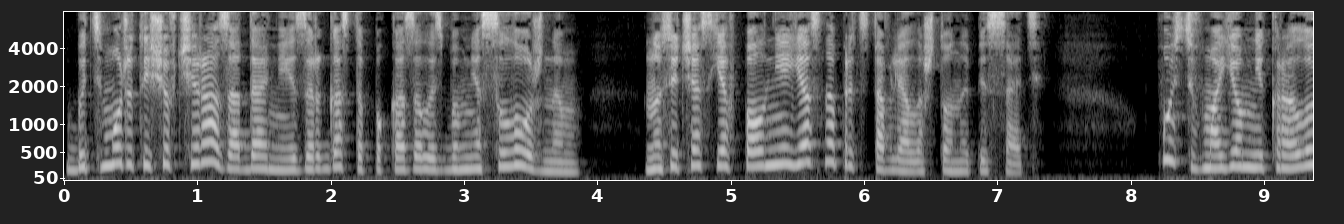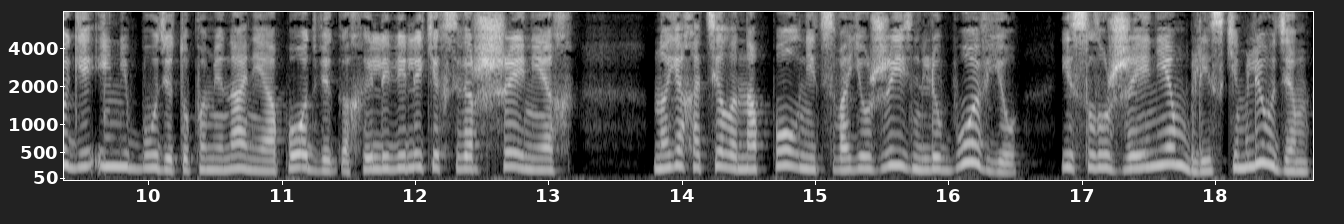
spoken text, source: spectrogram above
Быть может, еще вчера задание из Эргаста показалось бы мне сложным, но сейчас я вполне ясно представляла, что написать. Пусть в моем некрологе и не будет упоминаний о подвигах или великих свершениях, но я хотела наполнить свою жизнь любовью и служением близким людям,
